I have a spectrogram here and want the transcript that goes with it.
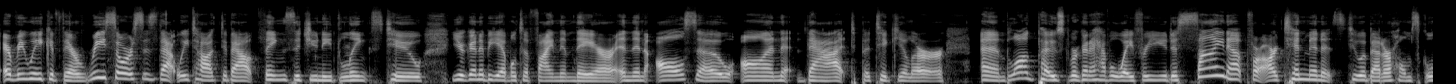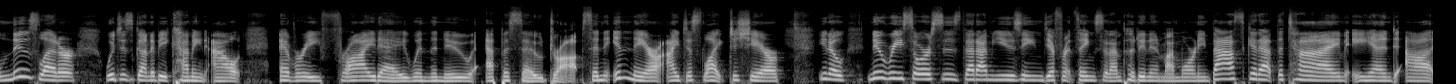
every week, if there are resources that we talked about, things that you need links to, you're going to be able to find them there. And then also, on that particular um, blog post, we're going to have a way for you to sign up for our 10 minutes to a better homeschool newsletter, which is going to be coming out every Friday when the new episode drops. And in there, I just like to share, you know, new resources that I'm using, different things that I'm putting in my morning basket at the time, and uh,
